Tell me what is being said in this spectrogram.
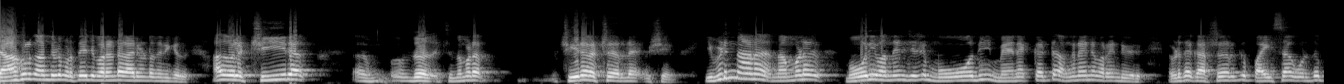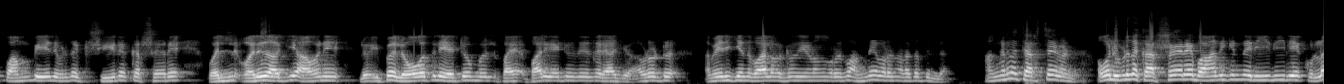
രാഹുൽ ഗാന്ധിയോട് പ്രത്യേകിച്ച് പറയേണ്ട കാര്യമുണ്ടെന്ന് എനിക്കത്. അതുപോലെ ക്ഷീര ഇത് നമ്മുടെ ക്ഷീരകർഷകരുടെ വിഷയം. ഇവിടുന്നാണ് നമ്മൾ മോദി വന്നതിന് ശേഷം മോദി മെനക്കെട്ട് അങ്ങനെ തന്നെ പറയേണ്ടി വരും. ഇവിടുത്തെ കർഷകർക്ക് പൈസ കൊടുത്ത് പമ്പ് ചെയ്ത് ഇവിടുത്തെ ക്ഷീര കർഷകരെ വലു വലുതാക്കി അവന് ഇപ്പോൾ ലോകത്തിലെ ഏറ്റവും പാൽ കയറ്റുമതി ചെയ്യുന്ന രാജ്യം. അവിടോട്ട് അമേരിക്കയിൽ നിന്ന് പാൽ ഇറക്കുമതി ചെയ്യണമെന്ന് പറയുമ്പോൾ അന്നേ പറഞ്ഞ് നടക്കത്തില്ല. അങ്ങനത്തെ ചർച്ച വേണ്ട അതുപോലെ ഇവിടുത്തെ കർഷകരെ ബാധിക്കുന്ന രീതിയിലേക്കുള്ള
